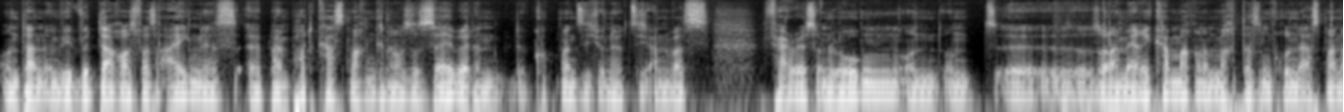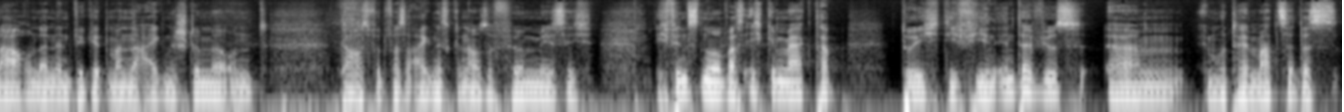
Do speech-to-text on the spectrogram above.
und dann irgendwie wird daraus was Eigenes äh, beim Podcast machen genauso dasselbe. Dann guckt man sich und hört sich an, was Ferris und Rogan und, und äh, so in Amerika machen und macht das im Grunde erstmal nach und dann entwickelt man eine eigene Stimme und daraus wird was Eigenes, genauso firmenmäßig. Ich finde es nur, was ich gemerkt habe, durch die vielen Interviews ähm, im Hotel Matze, dass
